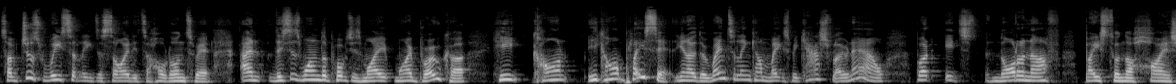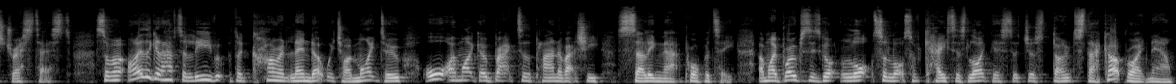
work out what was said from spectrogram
So I've just recently decided to hold on to it. And this is one of the properties my my broker, he can't he can't place it. You know, the rental income makes me cash flow now, but it's not enough based on the higher stress test. So I'm either going to have to leave it with the current lender, which I might do, or I might go back to the plan of actually selling that property. And my brokers has got lots and lots of cases like this that just don't stack up right now.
